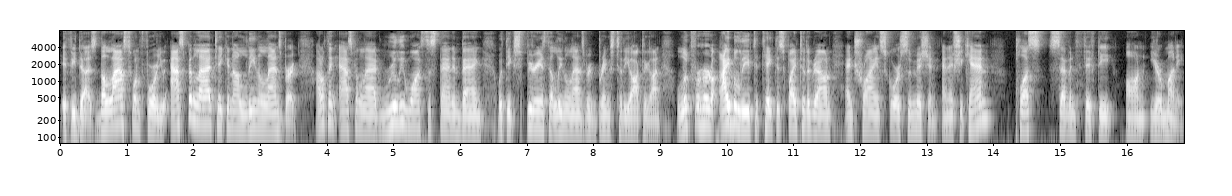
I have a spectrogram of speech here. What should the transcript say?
if he does. The last one for you Aspen Ladd taking on Lina Länsberg. I don't think Aspen Ladd really wants to stand and bang with the experience that Lina Länsberg brings to the octagon. Look for her, to, I believe, to take this fight to the ground and try and score submission. And if she can, plus 750 on your money.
